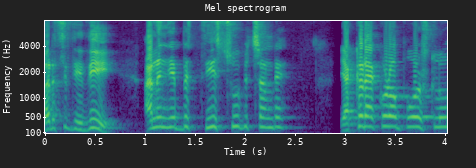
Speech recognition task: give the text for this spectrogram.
పరిస్థితి ఇది అని చెప్పేసి తీసి చూపించండి. ఎక్కడెక్కడో పోస్టులు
